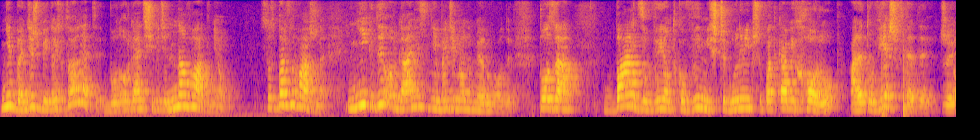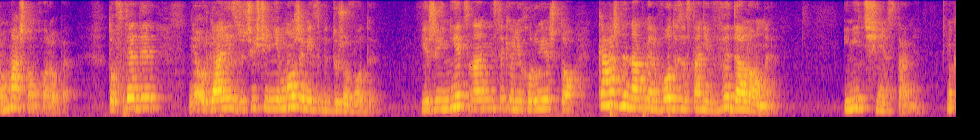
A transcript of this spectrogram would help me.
nie będziesz biegać do toalety, bo organizm się będzie nawadniał. To jest bardzo ważne. Nigdy organizm nie będzie miał nadmiaru wody. Poza bardzo wyjątkowymi, szczególnymi przypadkami chorób, ale to wiesz wtedy, że ją masz tą chorobę, to wtedy organizm rzeczywiście nie może mieć zbyt dużo wody. Jeżeli nic, na nic takiego nie chorujesz, to każdy nadmiar wody zostanie wydalony i nic się nie stanie. Ok?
